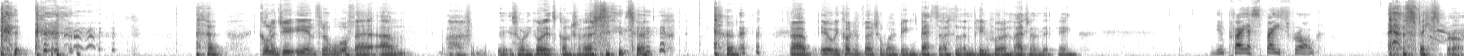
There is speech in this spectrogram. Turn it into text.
Call of Duty Infinite Warfare, um, it's already got its controversy. so- um, it will be controversial by being better than people imagined it being. You play a space frog. Space Frog.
